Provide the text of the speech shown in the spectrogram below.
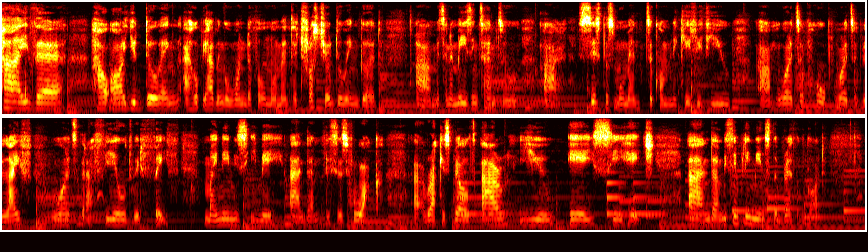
Hi there. How are you doing? I hope you're having a wonderful moment. I trust you're doing good. Um, it's an amazing time to uh, seize this moment to communicate with you um, words of hope, words of life, words that are filled with faith. My name is Ime, and um, this is Ruach. Uh, Ruach is spelled R U A C H, and um, it simply means the breath of God.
